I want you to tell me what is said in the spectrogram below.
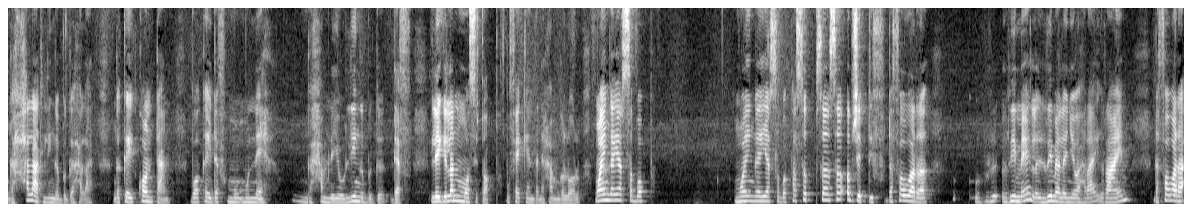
nga xalaat li nga bëgg a xalaat nga koy kontaan boo koy def mu mu neex nga xam ne yow lii nga bëgg a def léegi lan moo si topp bu fekkente ne xam nga loolu mooy nga yar sa bopp mooy nga yar sa bopp parce que sa sa objectif dafa war a rime rime la ñuy wax raay rime dafa war a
